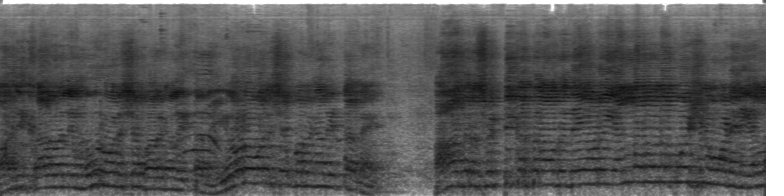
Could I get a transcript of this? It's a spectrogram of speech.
ಆದಿ ಕಾಲದಲ್ಲಿ ಮೂರು ವರ್ಷ ಬರಗಾಲ ಇಟ್ಟಾನೆ ಏಳು ವರ್ಷ ಬರಗಾಲ ಇಟ್ಟಾನೆ ಆದರೆ ಸೃಷ್ಟಿಕರ್ತನಾದ ದೇವರು ಎಲ್ಲರನ್ನು ಪೋಷಣೆ ಮಾಡಿನಿ, ಎಲ್ಲ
